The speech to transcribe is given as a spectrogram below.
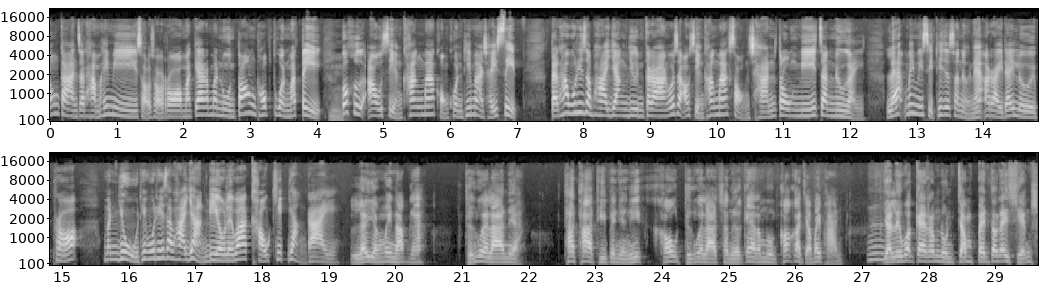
ต้องการจะทำให้มีสสรมาแก้รัฐธรรมนูญต้องทบทวนมติ ก็คือเอาเสียงข้างมากของคนที่มาใช้สิทธิ์ แต่ถ้าวุฒิสภายังยืนกรานว่าจะเอาเสียงข้างมากสองชั้น ตรงนี้จะเหนื่อย และไม่มีสิทธิ์ที่จะเสนอแนะอะไรได้เลย เพราะมันอยู่ที่วุฒิสภาอย่างเดียวเลยว่าเขาคิดอย่างไร และยังไม่นับนะ ถึงเวลาเนี่ยถ้าท่าทีเป็นอย่างนี้เขาถึงเวลาเสนอแก้รัฐธรรมนูญเขาก็จะไม่ผ่าน อย่าลืมว่าแก้รัฐธรรมนูญจำเป็นต้องได้เสียงส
